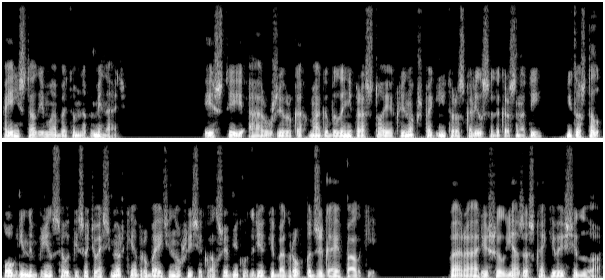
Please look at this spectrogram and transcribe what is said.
а я не стал ему об этом напоминать. Ишь ты, а оружие в руках мага было непростое, клинок шпаги не то раскалился до красноты, не то стал огненным, принялся выписывать восьмерки, обрубая тянувшиеся к волшебнику древки багров, поджигая палки. «Пора», — решил я, заскакивая в седло.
